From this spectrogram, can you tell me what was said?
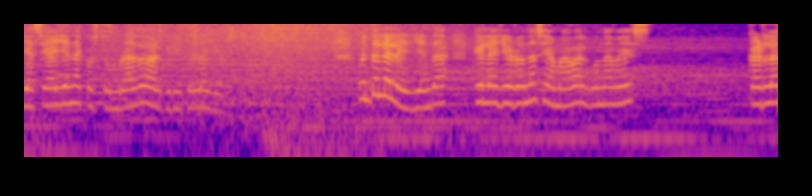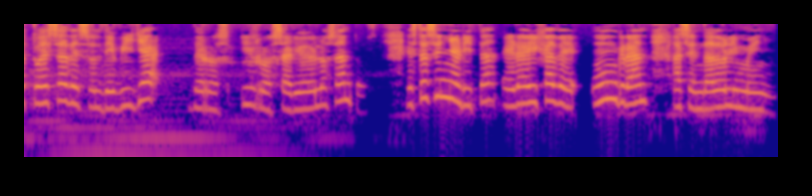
ya se hayan acostumbrado al grito de La Llorona. Cuenta la leyenda que la Llorona se llamaba alguna vez Carla Tuesa de Soldevilla de y Rosario de los Santos. Esta señorita era hija de un gran hacendado limeño.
